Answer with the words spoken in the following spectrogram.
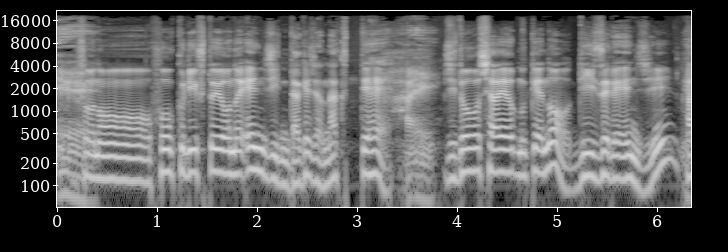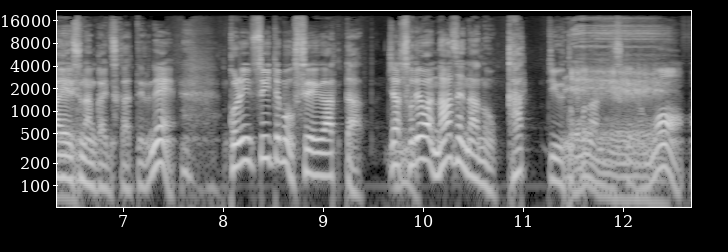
えー、そのフォークリフト用のエンジンだけじゃなくて、はい、自動車向けのディーゼルエンジン、ハイエースなんかに使ってるね、これについても不正があった、じゃあそれはなぜなのかっていうところなんですけども、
